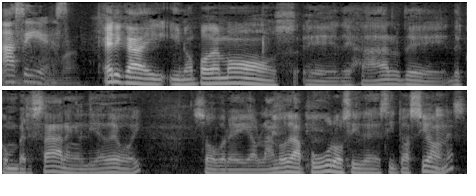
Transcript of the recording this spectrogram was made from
Así es. Erika, y, no podemos eh, dejar de, conversar en el día de hoy sobre, hablando de apuros y de situaciones,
